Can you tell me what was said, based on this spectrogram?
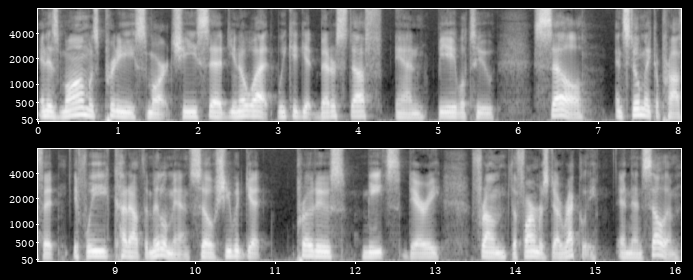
And his mom was pretty smart. She said, you know what? We could get better stuff and be able to sell and still make a profit if we cut out the middleman. So she would get produce, meats, dairy from the farmers directly and then sell them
